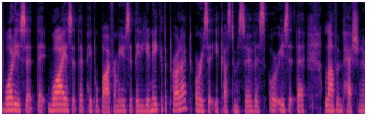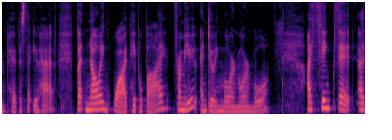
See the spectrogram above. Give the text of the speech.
what is it that why is it that people buy from you? Is it the unique of the product or is it your customer service or is it the love and passion and purpose that you have? But knowing why people buy from you and doing more and more and more I think that uh,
